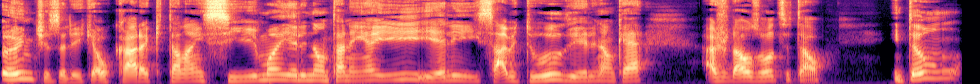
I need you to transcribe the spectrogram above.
antes ali, que é o cara que tá lá em cima e ele não tá nem aí, e ele sabe tudo, e ele não quer ajudar os outros e tal. Então,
